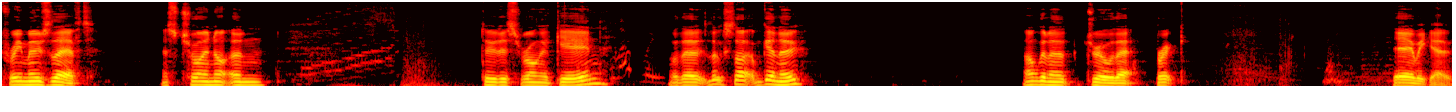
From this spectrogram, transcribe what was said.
Three moves left. Let's try not and do this wrong again. Although it looks like I'm going to. I'm going to drill that brick. There we go.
